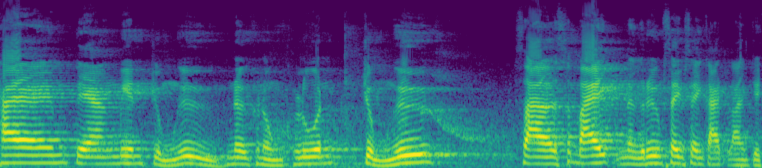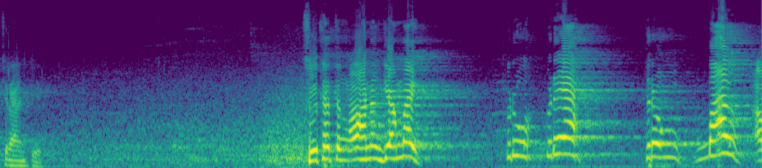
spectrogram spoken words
ថែមទាំងមានជំងឺនៅក្នុងខ្លួនជំងឺសើស្បែកនិងរឿងផ្សេងផ្សេងកើតឡើងជាច្រើនទៀតសួរថាទាំងអស់នឹងយ៉ាងម៉េចព្រោះព្រះទ្រង់បើកឱ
